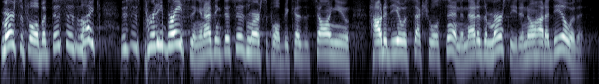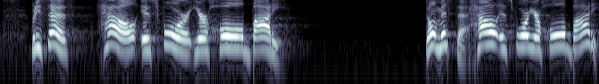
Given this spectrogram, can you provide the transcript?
merciful, but this is like this is pretty bracing, and I think this is merciful because it's telling you how to deal with sexual sin, and that is a mercy to know how to deal with it. But he says, hell is for your whole body. Don't miss that. Hell is for your whole body.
